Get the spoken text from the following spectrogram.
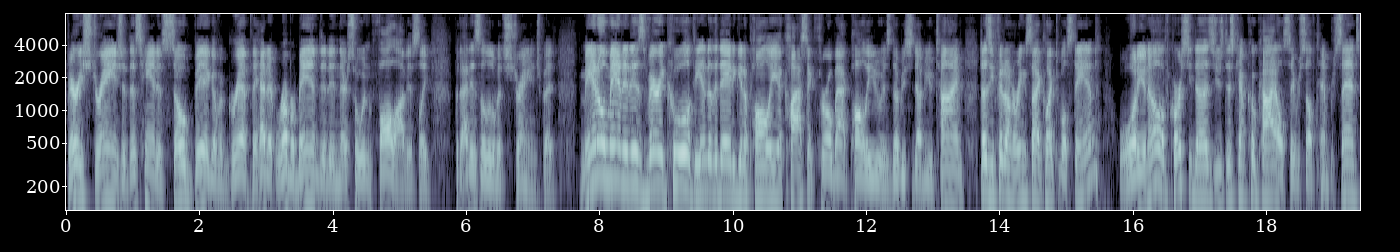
very strange that this hand is so big of a grip. They had it rubber banded in there so it wouldn't fall, obviously. But that is a little bit strange. But man, oh man, it is very cool at the end of the day to get a Paulie, a classic throwback Paulie to his WCW time. Does he fit on a ringside collectible stand? What do you know? Of course he does. Use discount code Kyle, save yourself 10%.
